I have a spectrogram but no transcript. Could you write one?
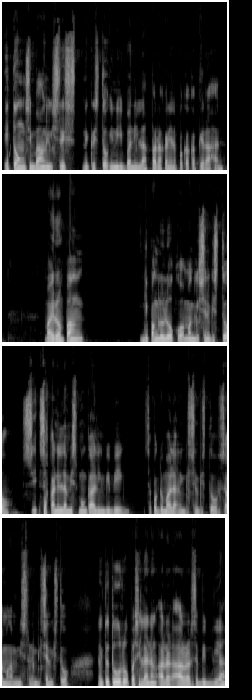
Itong simbahang ni Kristo iniiba nila para kanilang pagkakapirahan mayroon pang gipang luloko ang mga ng Kristo si, sa kanila mismo galing bibig sa pagdumala ng ng Kristo sa mga ministro ng ng Kristo. Nagtuturo pa sila ng aral-aral sa Biblia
